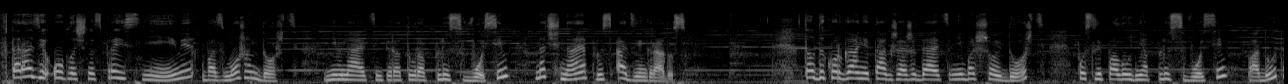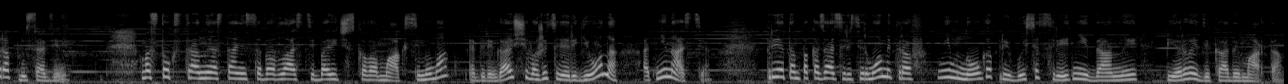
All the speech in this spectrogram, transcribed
В Таразе облачно с прояснениями, возможен дождь. Дневная температура плюс 8, ночная плюс 1 градус. В Талдыкургане также ожидается небольшой дождь. После полудня плюс 8, под утро плюс 1. Восток страны останется во власти барического максимума, оберегающего жителей региона от ненастья. При этом показатели термометров немного превысят средние данные первой декады марта.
